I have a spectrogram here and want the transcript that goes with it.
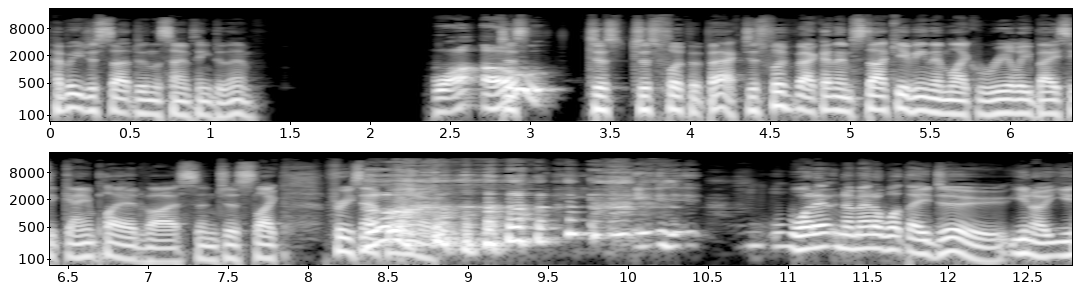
How about you just start doing the same thing to them? What? Oh, Just just just flip it back. Just flip it back and then start giving them like really basic gameplay advice and just like for example, you know, it- it- whatever no matter what they do, you know, you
